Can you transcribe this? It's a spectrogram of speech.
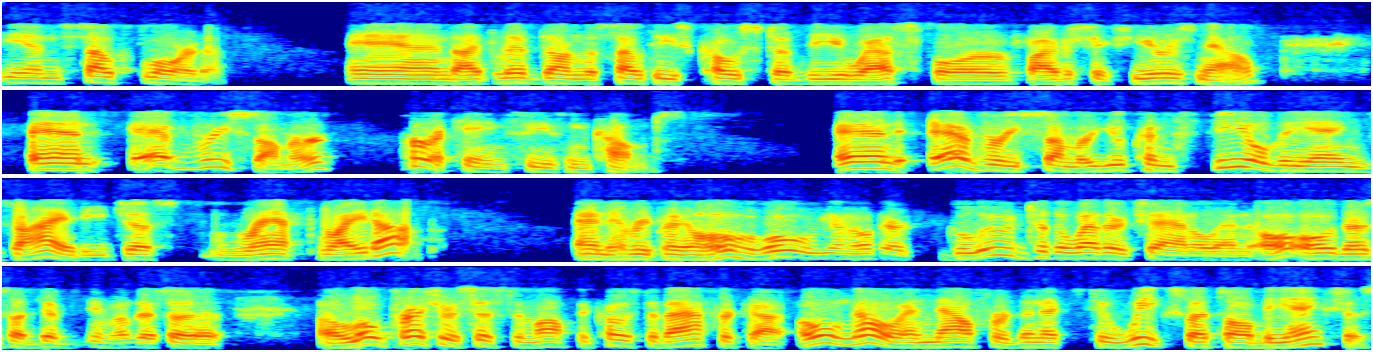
in South Florida and I've lived on the southeast coast of the U.S. for five or six years now. And every summer, hurricane season comes. And every summer, you can feel the anxiety just ramp right up. And everybody, oh, oh, you know, they're glued to the Weather Channel, and oh, oh, there's a, you know, there's a, a low pressure system off the coast of Africa. Oh no! And now for the next two weeks, let's all be anxious.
